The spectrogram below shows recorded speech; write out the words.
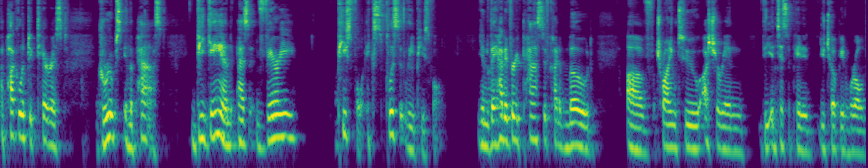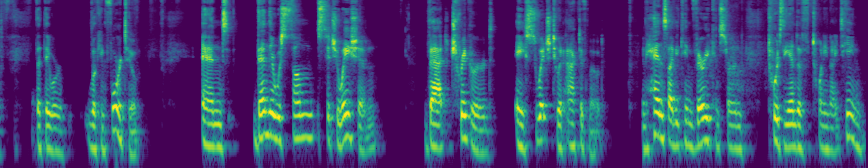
apocalyptic terrorist groups in the past began as very peaceful, explicitly peaceful. You know, they had a very passive kind of mode of trying to usher in the anticipated utopian world that they were looking forward to. And then there was some situation that triggered a switch to an active mode. And hence, I became very concerned towards the end of 2019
